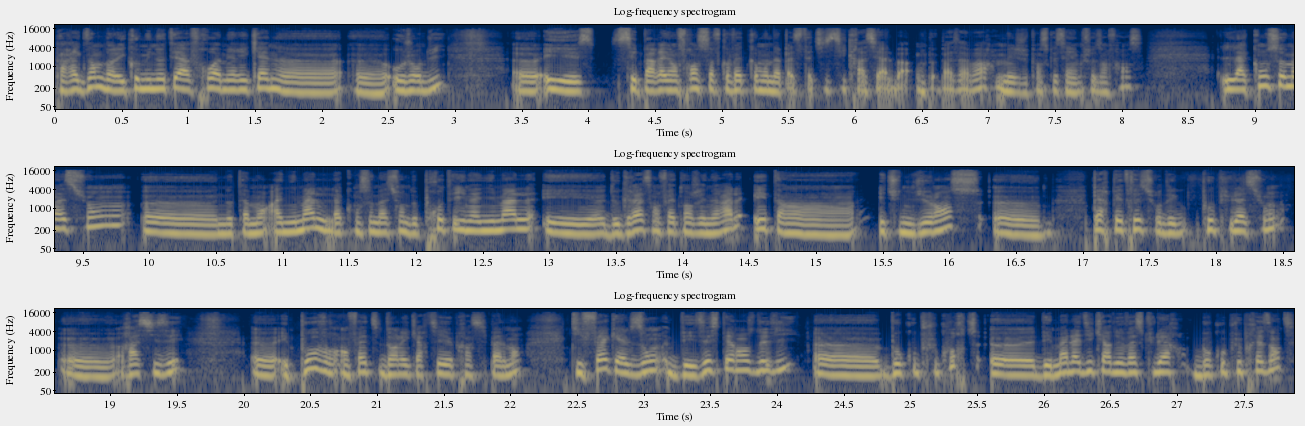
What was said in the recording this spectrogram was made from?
par exemple, dans les communautés afro-américaines aujourd'hui, et c'est pareil en France, sauf qu'en fait, comme on n'a pas de statistiques raciales, bah, on peut pas savoir, mais je pense que c'est la même chose en France. La consommation, euh, notamment animale, la consommation de protéines animales et de graisse en fait en général, est, un, est une violence euh, perpétrée sur des populations euh, racisées euh, et pauvres en fait dans les quartiers principalement, qui fait qu'elles ont des espérances de vie euh, beaucoup plus courtes, euh, des maladies cardiovasculaires beaucoup plus présentes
